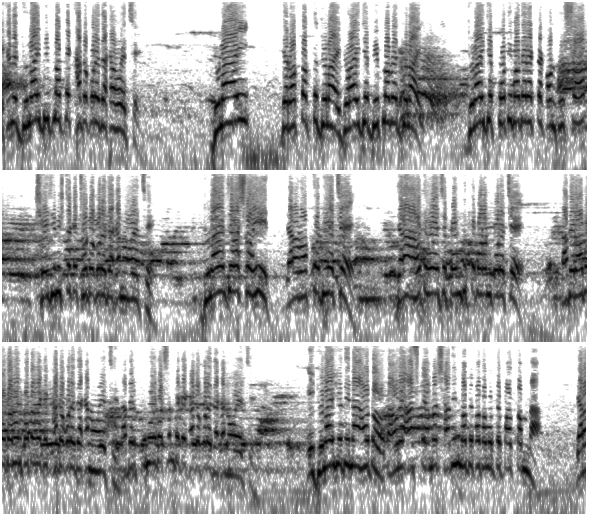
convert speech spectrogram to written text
এখানে জুলাই বিপ্লবকে খাটো করে দেখা হয়েছে। জুলাই যে রক্তাক্ত জুলাই জুলাই যে বিপ্লবের জুলাই জুলাই যে প্রতিবাদের একটা কণ্ঠস্বর, সেই জিনিসটাকে ছোট করে দেখানো হয়েছে। জুলাইয়ের যারা শহীদ, যারা রক্ত দিয়েছে, যারা আহত হয়েছে, বন্ধুত্ব বরণ করেছে, তাদের অবদানের কথাটাকে খাটো করে দেখানো হয়েছে, তাদের পুনর্বাসনটাকে খাটো করে দেখানো হয়েছে। এই জুলাই যদি না হতো, তাহলে আজকে আমরা স্বাধীনভাবে কথা বলতে পারতাম না। যারা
